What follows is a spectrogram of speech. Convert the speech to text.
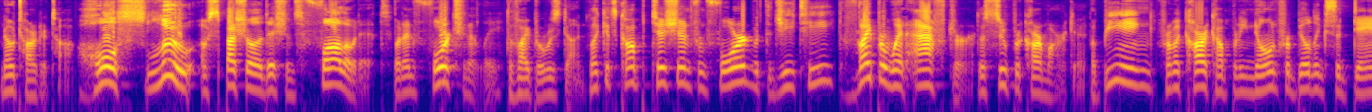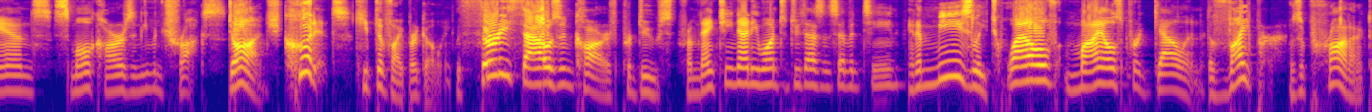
no Targa Top. A whole slew of special editions followed it, but unfortunately, the Viper was done. Like its competition from Ford with the GT, the Viper went after the supercar market, but being from a car company known for building sedans, small cars, and even trucks, Dodge couldn't keep the Viper going. With 30,000 cars produced from 1991 to 2017 and a measly 12 miles per gallon, the Viper was a product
